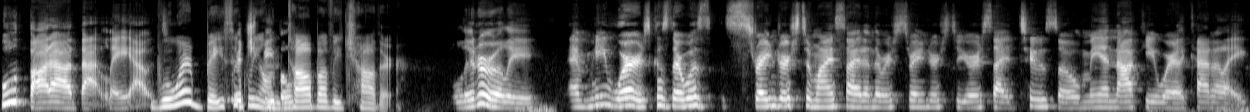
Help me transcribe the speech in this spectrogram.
who thought out that layout? We were basically on top of each other. Literally. And me worse because there was strangers to my side and there were strangers to your side too. So me and Naki were kind of like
